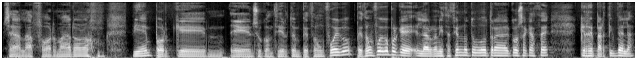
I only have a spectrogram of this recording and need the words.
sea, la formaron bien porque mm, en su concierto empezó un fuego. Empezó un fuego porque la organización no tuvo otra cosa que hacer que repartir velas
